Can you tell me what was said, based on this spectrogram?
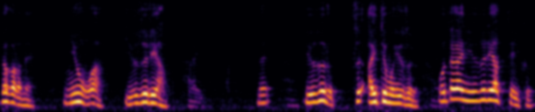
だからね日本は譲り合う。はい。ね、譲る。相手も譲る。お互いに譲り合っていく。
